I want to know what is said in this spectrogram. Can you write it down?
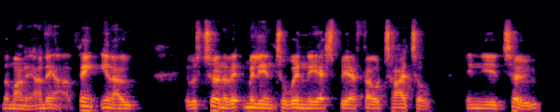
the money. I think, I think you know, it was two and a bit million to win the SPFL title in year two,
